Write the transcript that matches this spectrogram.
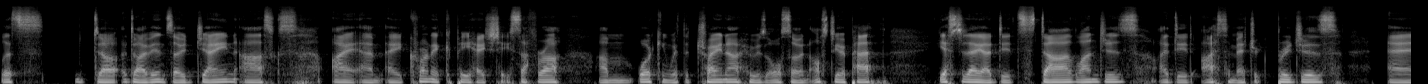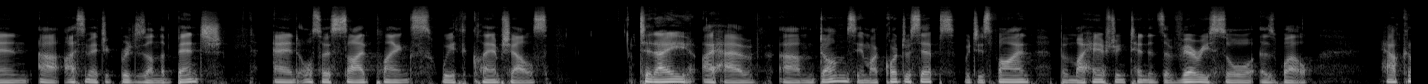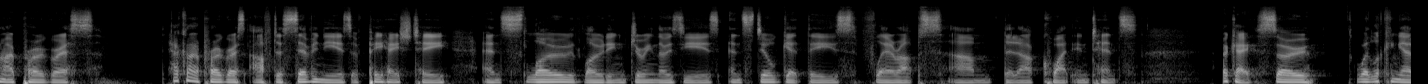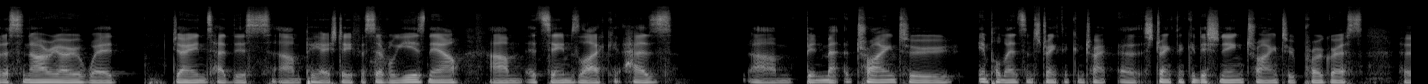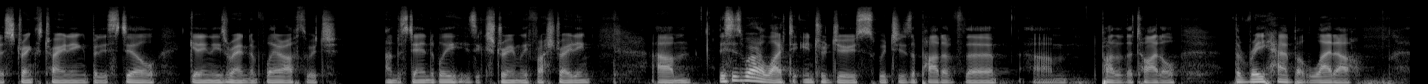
Let's d- dive in. So Jane asks, I am a chronic PHT sufferer. I'm working with a trainer who is also an osteopath. Yesterday I did star lunges, I did isometric bridges and uh, isometric bridges on the bench, and also side planks with clamshells. Today I have um, DOMS in my quadriceps, which is fine, but my hamstring tendons are very sore as well. How can I progress how can I progress after seven years of PHT and slow loading during those years and still get these flare ups um, that are quite intense? Okay, so we're looking at a scenario where Jane's had this um, PHT for several years now. Um, it seems like has um, been ma- trying to implement some strength and contra- uh, strength and conditioning, trying to progress her strength training, but is still getting these random flare ups, which understandably is extremely frustrating. Um, this is where I like to introduce, which is a part of the um, part of the title, the rehab ladder.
